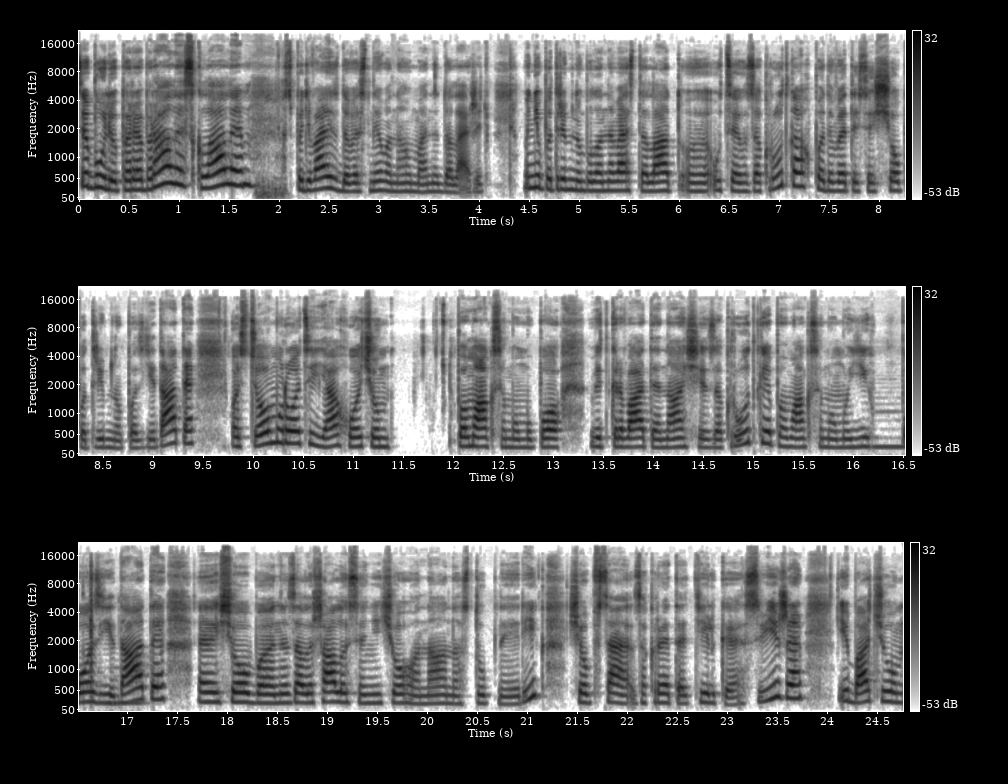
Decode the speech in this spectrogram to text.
Цибулю перебрали, склали. Сподіваюсь, до весни вона у мене долежить. Мені потрібно було навести лад е, у цих закрутках, подивитися, що потрібно поз'їдати. Ось цьому році я хочу по максимуму повідкривати наші закрутки, по максимуму їх поз'їдати, е, щоб не залишалося нічого на наступний рік, щоб все закрите тільки свіже. І бачу,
